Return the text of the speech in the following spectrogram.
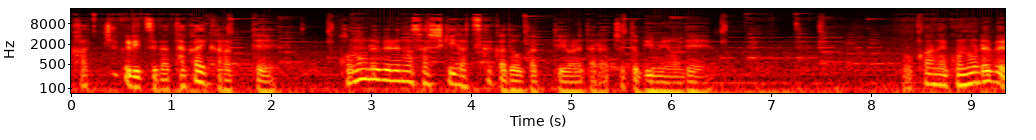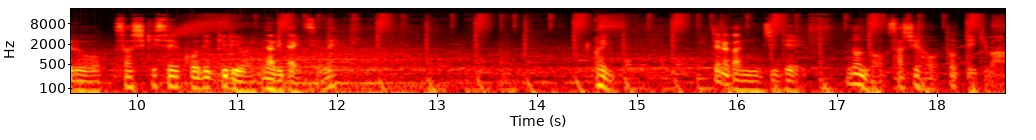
活着率が高いからってこのレベルの挿し木がつくかどうかって言われたらちょっと微妙で僕はねこのレベルを挿し木成功できるようになりたいんですよね。はい。ってな感じでどんどん挿し穂を取っていきま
